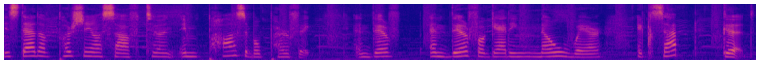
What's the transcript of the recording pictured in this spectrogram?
instead of pushing yourself to an impossible perfect and, theref- and therefore getting nowhere except good.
